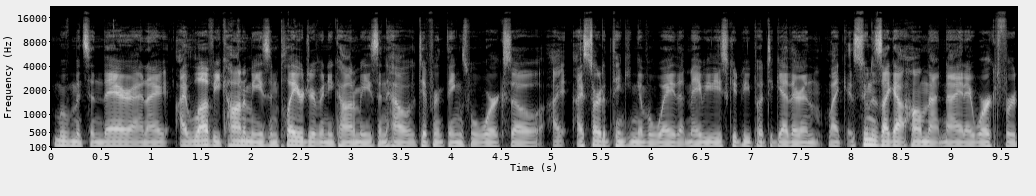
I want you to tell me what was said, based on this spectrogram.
movements in there, and I, I love economies and player driven economies and how different things will work. So I, I started thinking of a way that maybe these could be put together. And like as soon as I got home that night, I worked for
